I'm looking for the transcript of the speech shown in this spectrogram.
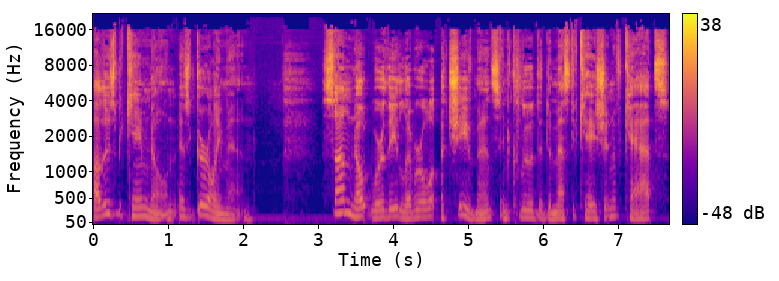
Others became known as girly men. Some noteworthy liberal achievements include the domestication of cats,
